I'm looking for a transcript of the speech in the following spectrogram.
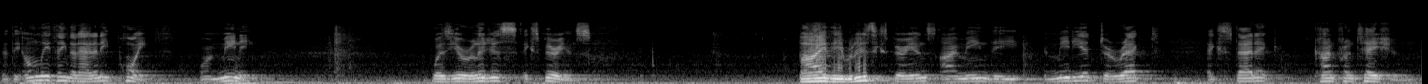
that the only thing that had any point or meaning was your religious experience. By the religious experience, I mean the immediate, direct, ecstatic confrontation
